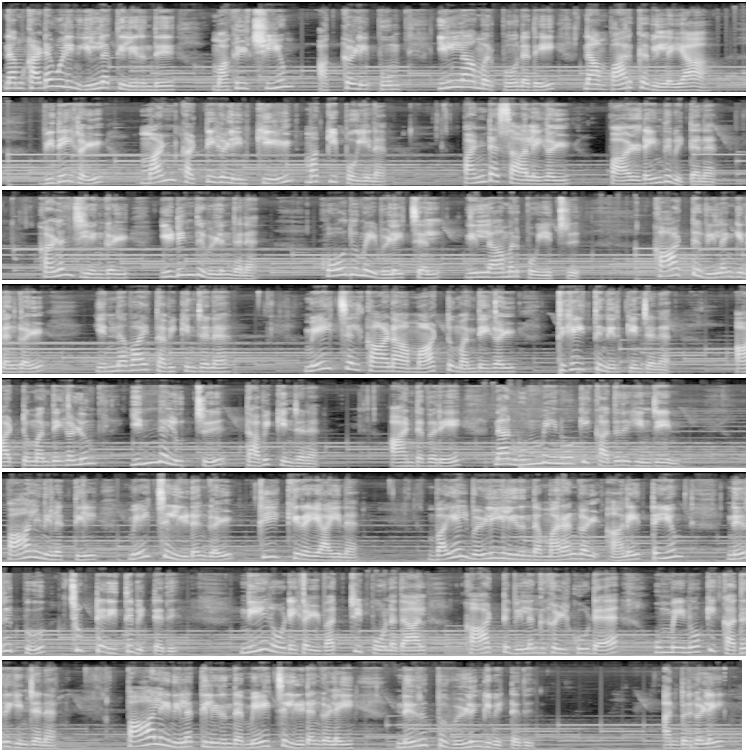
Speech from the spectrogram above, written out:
நம் கடவுளின் இல்லத்திலிருந்து மகிழ்ச்சியும் அக்களிப்பும் இல்லாமற் போனதை நாம் பார்க்கவில்லையா? விதைகள் மண் கட்டிகளின் கீழ் மக்கிப் போயின. பண்டசாலைகள் பாழடைந்து விட்டன. களஞ்சியங்கள் இடிந்து விழுந்தன. கோதுமை விளைச்சல் இல்லாமற் போயிற்று. காட்டு விலங்கினங்கள் என்னவாய் தவிக்கின்றன? மேய்ச்சல் காணா மாட்டு மந்தைகள் திகைத்து நிற்கின்றன. ஆட்டு மந்தைகளும் இன்னலுற்று தவிக்கின்றன. ஆண்டவரே நான் உண்மை நோக்கி கதறுகின்றேன். பாலை நிலத்தில் மேய்ச்சல் இடங்கள் தீக்கிரையாயின. வயல் வெளியில் இருந்த மரங்கள் அனைத்தையும் நெருப்பு சுட்டெரித்து விட்டது. நீரோடைகள் வற்றி போனதால் காட்டு விலங்குகள் கூட உம்மை நோக்கி கதறுகின்றன. பாலை நிலத்தில் இருந்த மேய்ச்சல் இடங்களை நெருப்பு விழுங்கிவிட்டது. அன்பர்களே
